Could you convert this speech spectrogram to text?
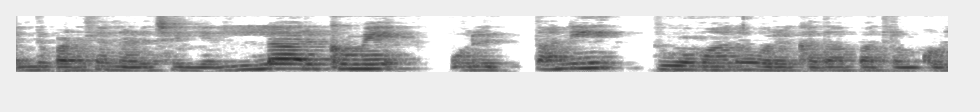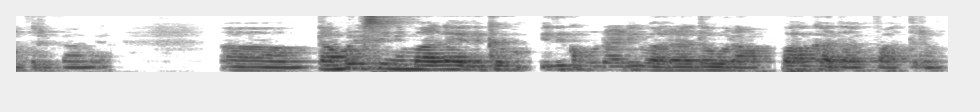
இந்த படத்தில் நடித்த எல்லாருக்குமே ஒரு தனித்துவமான ஒரு கதாபாத்திரம் கொடுத்துருக்காங்க. தமிழ் சினிமாவில் இதுக்கு இதுக்கு முன்னாடி வராத ஒரு அப்பா கதாபாத்திரம்.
